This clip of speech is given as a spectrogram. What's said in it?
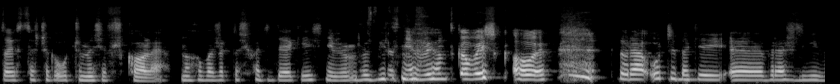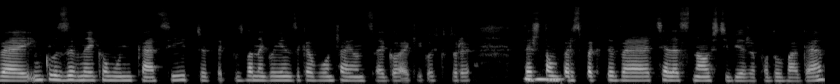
to jest coś, czego uczymy się w szkole. No chyba, że ktoś chodzi do jakiejś, nie wiem, wybitnie wyjątkowej szkoły, która uczy takiej e, wrażliwej, inkluzywnej komunikacji, czy tak zwanego języka włączającego, jakiegoś, który też tą mhm. perspektywę cielesności bierze pod uwagę.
